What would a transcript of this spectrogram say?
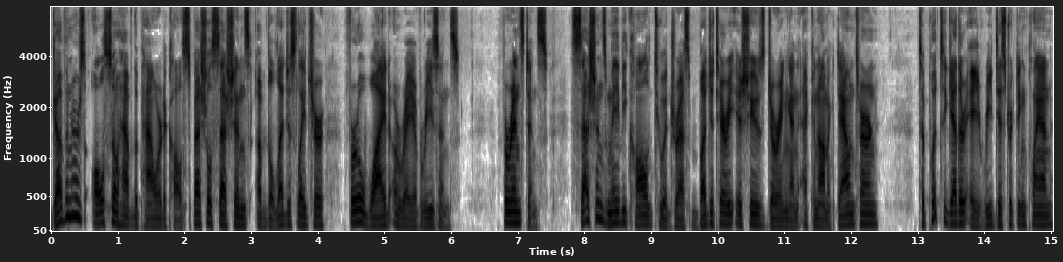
governors also have the power to call special sessions of the legislature for a wide array of reasons. For instance, sessions may be called to address budgetary issues during an economic downturn, to put together a redistricting plan,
